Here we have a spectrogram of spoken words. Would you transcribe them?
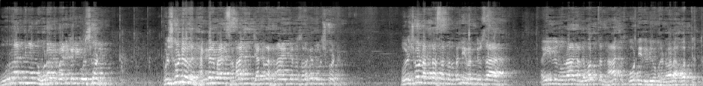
ಮೂರ್ನಾಲ್ಕು ತಿಂಗಳ ಹೋರಾಟ ಮಾಡಿ ಕಡೆಗೆ ಉಳಿಸ್ಕೊಂಡ್ವಿ. ಉಳಿಸ್ಕೊಂಡಿರೋದು ಹಂಗನ ಮಾಡಿ ಸಮಾಜದ ಜನರ ಹಣ ಆಯ್ತು ಅನ್ನೋ ಸಲಕ ಉಳಿಸ್ಕೊಂಡಂತ ಸಂದರ್ಭದಲ್ಲಿ ಇವತ್ತು ದಿವಸ ಐದು ನೂರ ನಲವತ್ತ ನಾಲ್ಕು ಕೋಟಿ ದುಡಿಯುವ ಬಂಡವಾಳ ಅವತ್ತಿತ್ತು.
